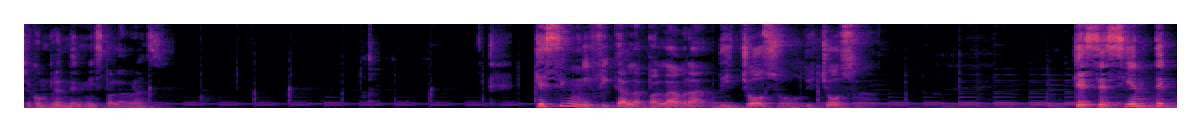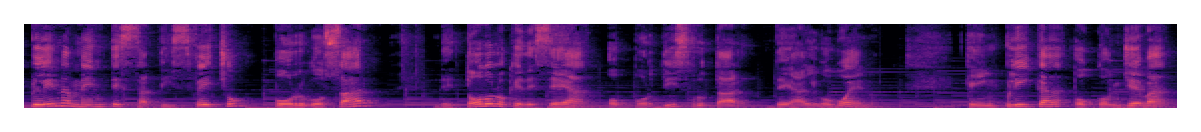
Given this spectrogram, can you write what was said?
¿Se comprenden mis palabras? ¿Qué significa la palabra dichoso o dichosa? Que se siente plenamente satisfecho por gozar de todo lo que desea o por disfrutar de algo bueno, que implica o conlleva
